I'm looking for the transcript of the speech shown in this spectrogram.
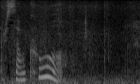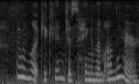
They're so cool. Oh, and look, you can just hang them on there.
